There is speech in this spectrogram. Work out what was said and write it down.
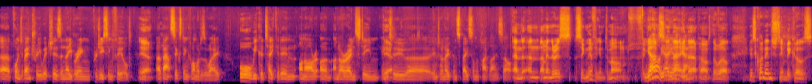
uh, point of entry, which is a neighbouring producing field, Yeah. about 16 kilometres away, or we could take it in on our um, under our own steam Yeah. into uh, into an open space on the pipeline itself. And and I mean there is significant demand for Yeah, gas yeah, in, yeah, that, in that part of the world. It's quite interesting because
